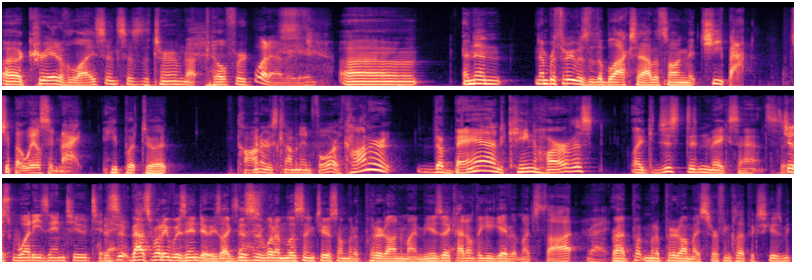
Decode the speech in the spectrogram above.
uh, creative license as the term, not pilfered. Whatever, dude. Uh, and then number three was the Black Sabbath song that Cheapa, Chippa Wilson, mate, he put to it. Connor's coming in fourth. Connor, the band King Harvest, like just didn't make sense. Just what he's into today. So that's what he was into. He's like, this is what I'm listening to, so I'm going to put it onto my music. I don't think he gave it much thought. Right. Right. Put, I'm going to put it on my surfing clip, excuse me.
